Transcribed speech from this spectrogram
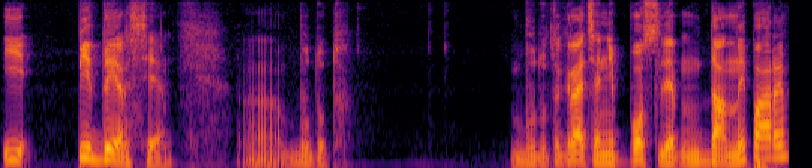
и Пидерсия. Э, будут, будут играть они после данной пары.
